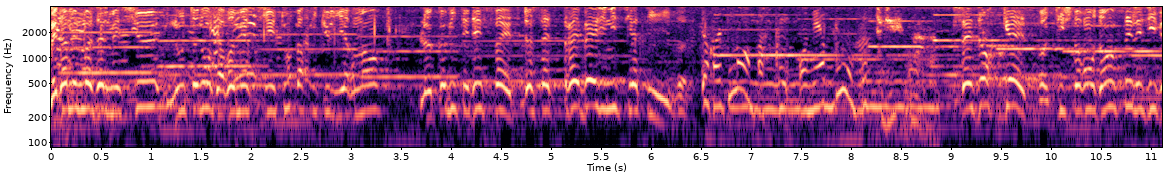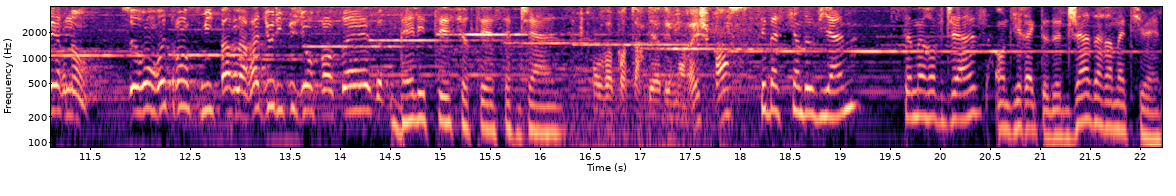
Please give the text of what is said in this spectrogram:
Mesdames, Mesdemoiselles, Messieurs, nous tenons à remercier tout particulièrement le comité des fêtes de cette très belle initiative. Heureusement, parce qu'on est à bout, on peut plus. Ces orchestres qui feront danser les hivernants seront retransmis par la radiodiffusion française. Bel été sur TSF Jazz. On va pas tarder à démarrer, je pense. Sébastien Dovian, Summer of Jazz, en direct de Jazz à Ramatuel.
